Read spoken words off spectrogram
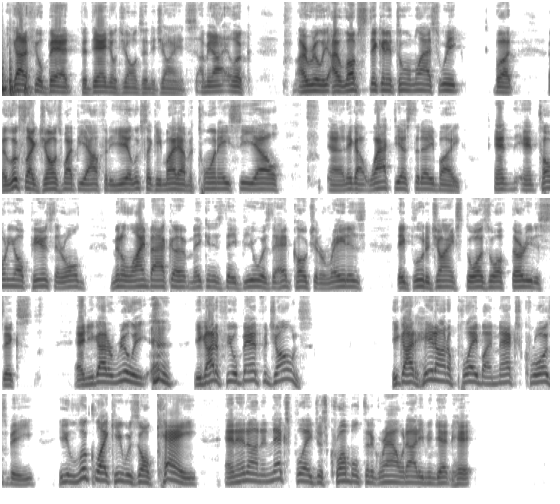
You got to feel bad for Daniel Jones and the Giants. I mean, I look, I really, I love sticking it to him last week, but it looks like Jones might be out for the year. It looks like he might have a torn ACL. Uh, they got whacked yesterday by and Antonio Pierce, their old middle linebacker, making his debut as the head coach of the Raiders. They blew the Giants' doors off, thirty to six. And you got to really You got to feel bad for Jones. He got hit on a play by Maxx Crosby. He looked like he was okay. And then on the next play, just crumbled to the ground without even getting hit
